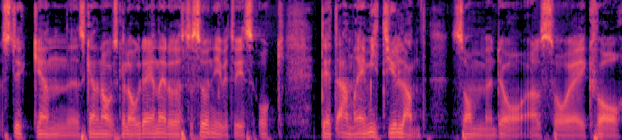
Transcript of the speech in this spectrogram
stycken skandinaviska lag. Det ena är då Östersund givetvis och det andra är Mittjylland som då alltså är kvar.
